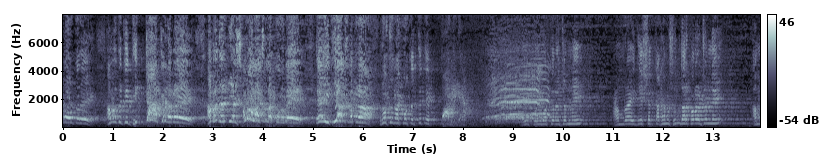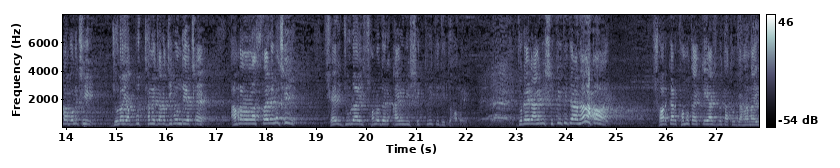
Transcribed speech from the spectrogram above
সহকারে আমাদেরকে ধিক্কার জানাবে, আমাদের নিয়ে সমালোচনা করবে। এই ইতিহাস আমরা রচনা করতে যেতে পারি না। এই পরিবর্তনের জন্যে, আমরা এই দেশের কাঠামো সুন্দর করার জন্যে, আমরা বলেছি, জুলাই অভ্যুত্থানে যারা জীবন দিয়েছে, আমরা রাস্তায় নেমেছি, সেই জুলাই সনদের আইনি স্বীকৃতি দিতে হবে। জুলাইয়ের আইনি স্বীকৃতি দেওয়া না হয় সরকার ক্ষমতায় কে আসবে তা তো জানা নাই।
